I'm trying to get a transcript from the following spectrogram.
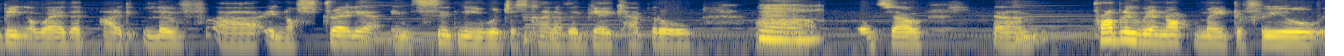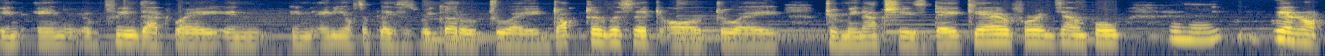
being aware that I live uh, in Australia, in Sydney, which is kind of the gay capital. Mm. Uh, so um, probably we're not made to feel in, in feel that way in in any of the places we go to to a doctor visit or to a to Meenakshi's daycare, for example. Mm-hmm. We are not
